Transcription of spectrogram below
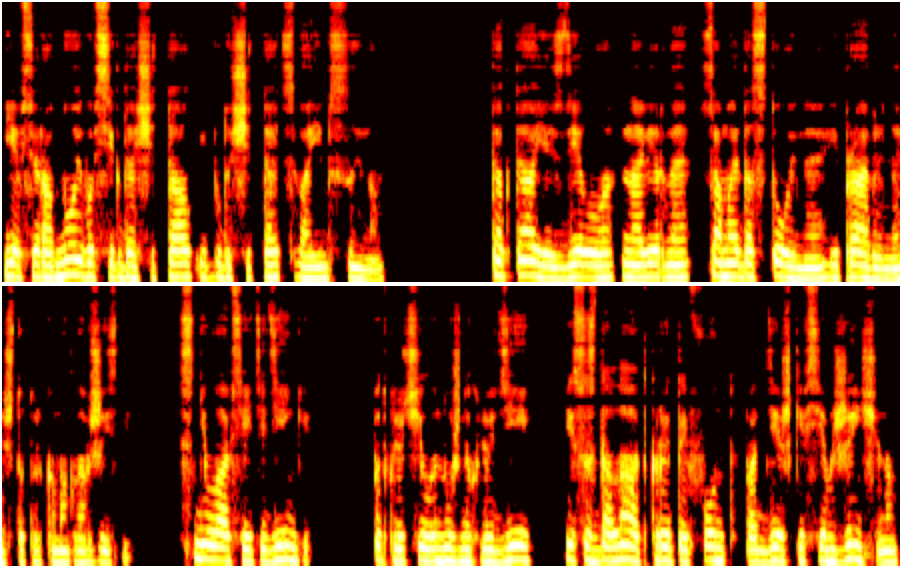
Я все равно его всегда считал и буду считать своим сыном. Тогда я сделала, наверное, самое достойное и правильное, что только могла в жизни сняла все эти деньги, подключила нужных людей и создала открытый фонд поддержки всем женщинам,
